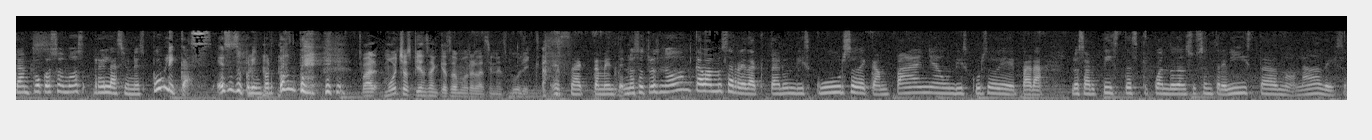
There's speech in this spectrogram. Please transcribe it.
tampoco somos relaciones públicas. Eso es súper importante. Muchos piensan que somos relaciones públicas. Exactamente. Nosotros nunca vamos a redactar un discurso de campaña, un discurso de para los artistas que cuando dan sus entrevistas, no, nada de eso.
